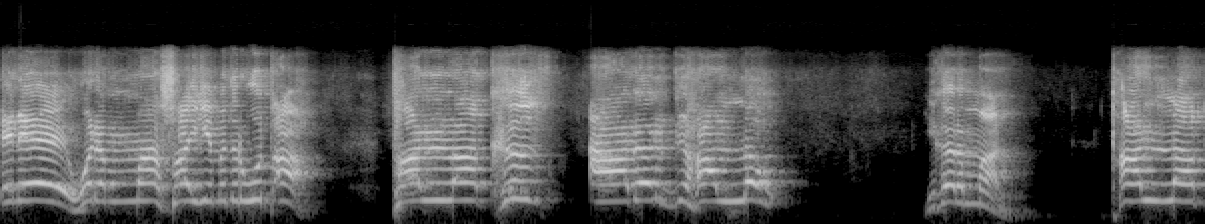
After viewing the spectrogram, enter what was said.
እኔ ወደማሳይ ምድር ውጣ ታላቅ ህዝብ አደርግሃለሁ። ይገርማል። ታላቅ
